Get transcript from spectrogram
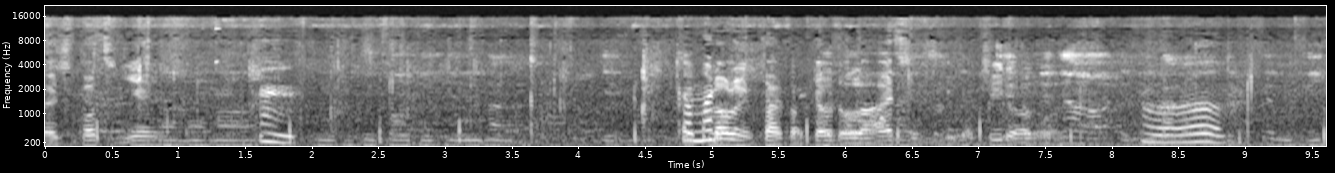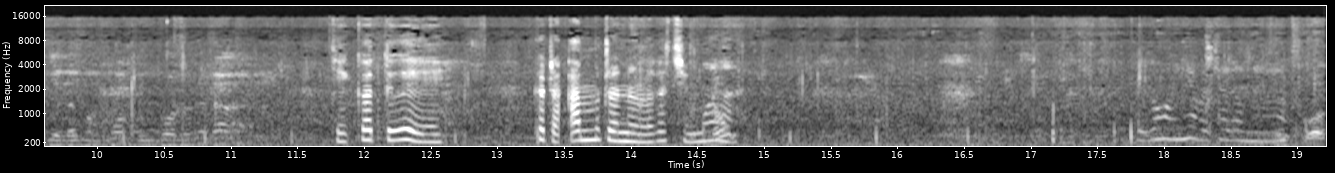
là có có cái mất. Lâu lên phải có châu đồ là ai thì chỉ đồ ồ. Chỉ có tứ ấy cái trạc ăn ở trên nữa là cái chim món à. Ủa,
